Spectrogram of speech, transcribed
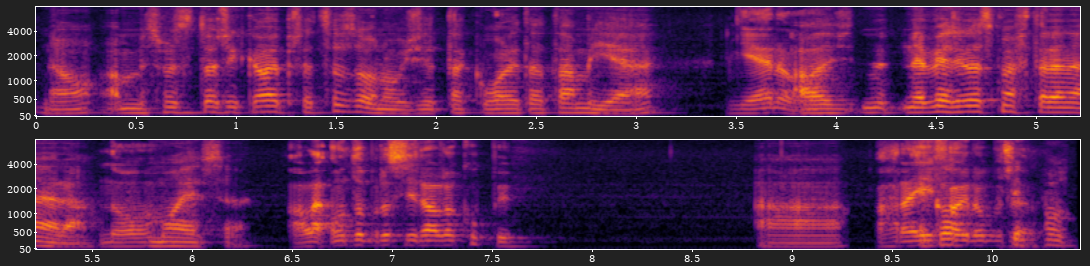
No a my jsme si to říkali před sezónou, že ta kvalita tam je, je no. ale nevěřili jsme v trenéra, no, moje se. Ale on to prostě dal dokupy. A, a hraje jako, fakt dobře. Typo,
